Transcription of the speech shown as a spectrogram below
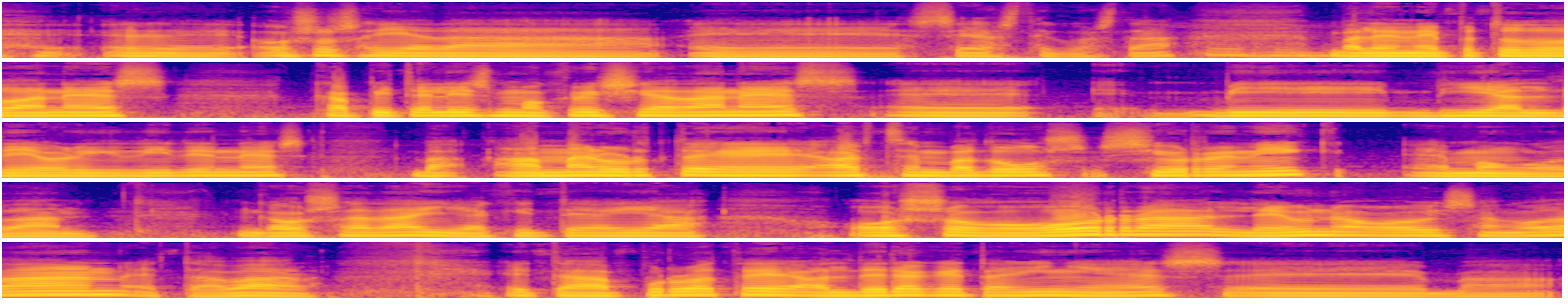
e, oso zaila da e, zehazteko, ez da? Uh Bale, nepetu danez, kapitalismo krisia danez, e, bi, bi alde hori direnez, ba, amar urte hartzen baduz ziurrenik emongo dan. Gauza da, jakitea oso gogorra, leunago izango dan, eta bar. Eta apur bate alderak eta ginez, e, ba,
